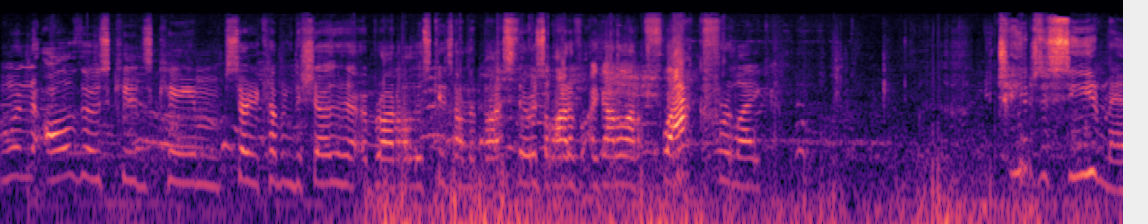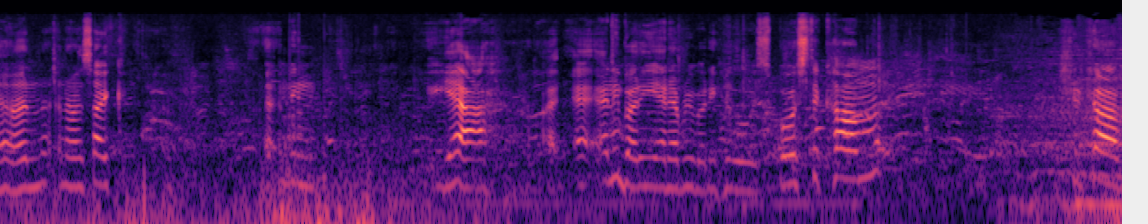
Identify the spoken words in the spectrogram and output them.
when all of those kids came, started coming to shows, I brought all those kids on the bus. There was a lot of, I got a lot of flack for like, you changed the scene, man, and I was like, I mean, yeah, I- a- anybody and everybody who was supposed to come should come.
